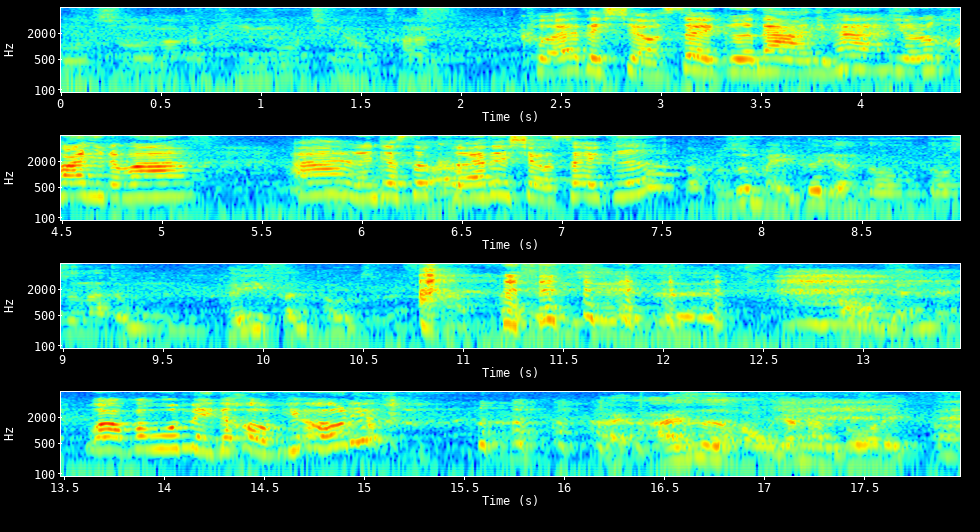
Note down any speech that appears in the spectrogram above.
我说那个屏幕挺好看的。可爱的小帅哥呢？你看有人夸你了吗？啊，人家说可爱的小帅哥。那不是每个人都都是那种黑粉头子啊，那有一些也是好人呢，哇，把我美的好漂亮。嗯 还还是好人很多的啊，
